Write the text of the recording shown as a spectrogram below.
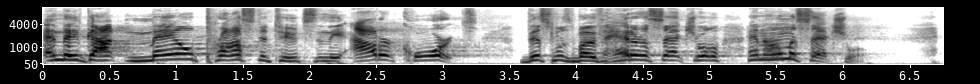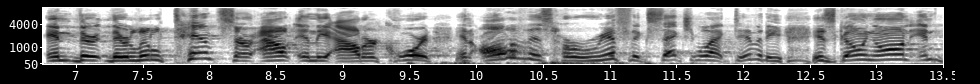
and they've got male prostitutes in the outer courts this was both heterosexual and homosexual. And their, their little tents are out in the outer court. And all of this horrific sexual activity is going on in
